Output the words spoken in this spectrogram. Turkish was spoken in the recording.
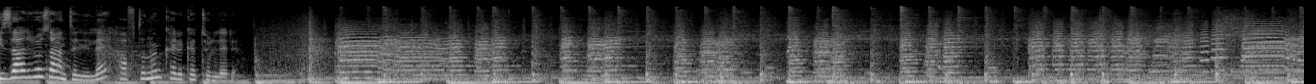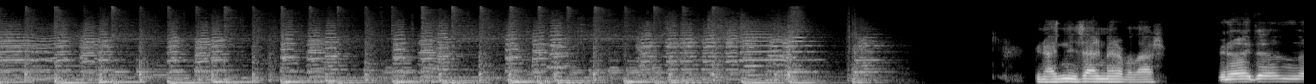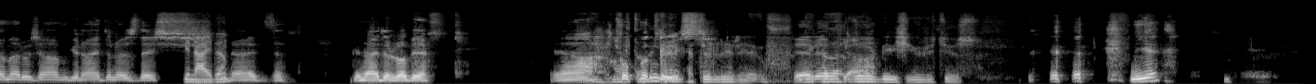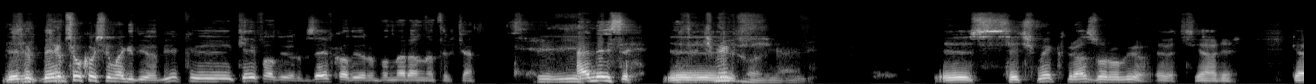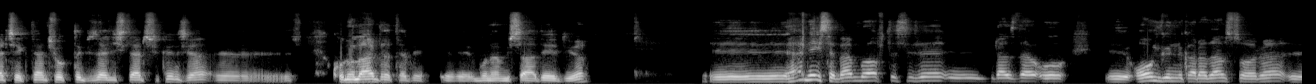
İzel Rozental ile Haftanın Karikatürleri Günaydın İzel, merhabalar. Günaydın Ömer Hocam, günaydın Özdeş. Günaydın. Günaydın. Günaydın Robi. Ya çok mutluyuz. karikatürleri. Uf, Evet ne kadar ya. zor bir işi yürütüyorsun. Niye? Benim, İşte- benim çok hoşuma gidiyor. Büyük e, keyif alıyorum, zevk alıyorum bunları anlatırken. İyi, Her neyse. e, seçmek zor yani. e, seçmek biraz zor oluyor. Evet yani gerçekten çok da güzel işler çıkınca e, konular da tabii e, buna müsaade ediyor. E, her neyse ben bu hafta size e, biraz da o e, 10 günlük aradan sonra e,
